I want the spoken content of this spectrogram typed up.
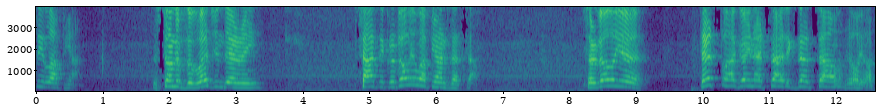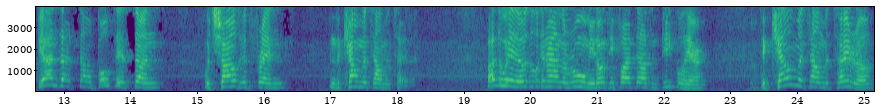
Silapian, the son of the legendary Tzaddik Revelia Lapian Zatzal. So Revelia uh, Tesla Goinat Tzaddik Zatzal and Lapian Zatzal, both their sons, were childhood friends in the Kelma Talmud Torah. By the way, those looking around the room, you don't see 5,000 people here. The Kelma Talmud Torah,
